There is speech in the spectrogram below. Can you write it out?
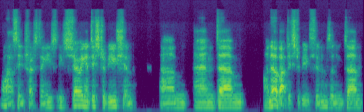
well, that's interesting. He's, he's showing a distribution. Um, and um, I know about distributions, and um,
